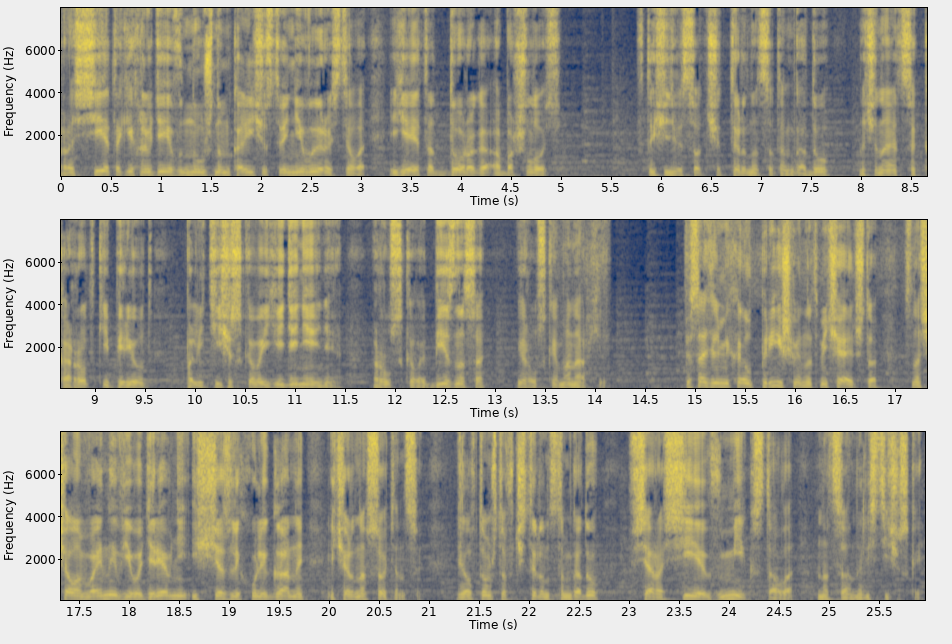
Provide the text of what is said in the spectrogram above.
Россия таких людей в нужном количестве не вырастила, и ей это дорого обошлось. В 1914 году начинается короткий период политического единения русского бизнеса и русской монархии. Писатель Михаил Пришвин отмечает, что с началом войны в его деревне исчезли хулиганы и черносотенцы. Дело в том, что в 14 году вся Россия в миг стала националистической.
